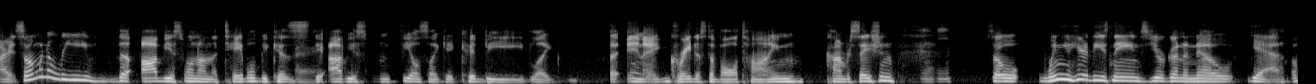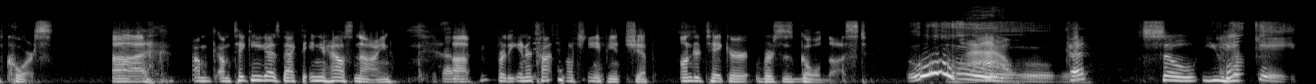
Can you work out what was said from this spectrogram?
All right, so I'm going to leave the obvious one on the table because All right. the obvious one feels like it could be like uh, in a greatest of all time conversation. Mhm. So when you hear these names, you're going to know, yeah, of course. Uh, I'm I'm taking you guys back to In Your House Nine uh, for the Intercontinental Championship. Undertaker versus Goldust. Ooh. Wow. Okay. So you Pinky.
